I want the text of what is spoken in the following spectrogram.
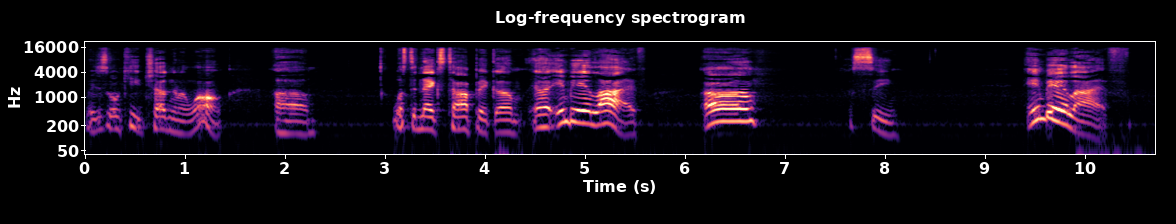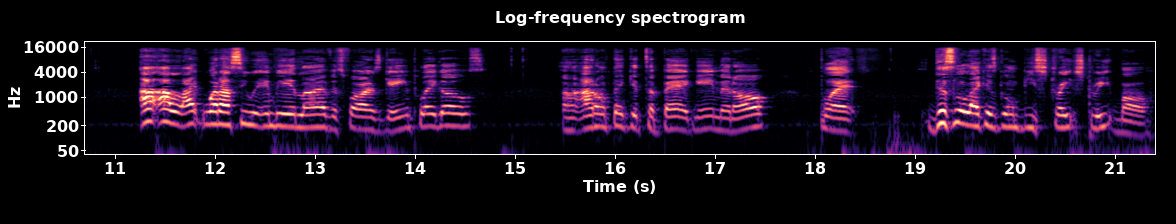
we're just gonna keep chugging along. Um, what's the next topic? Um, uh, NBA Live. Uh, let's see. NBA Live. I, I like what I see with NBA Live as far as gameplay goes. Uh, I don't think it's a bad game at all, but this look like it's to be straight street ball.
